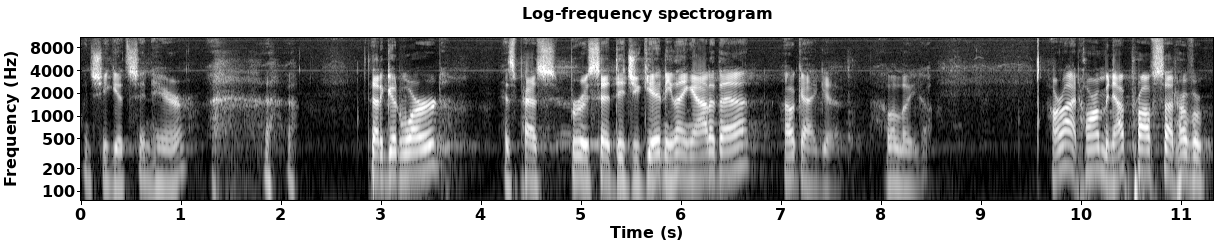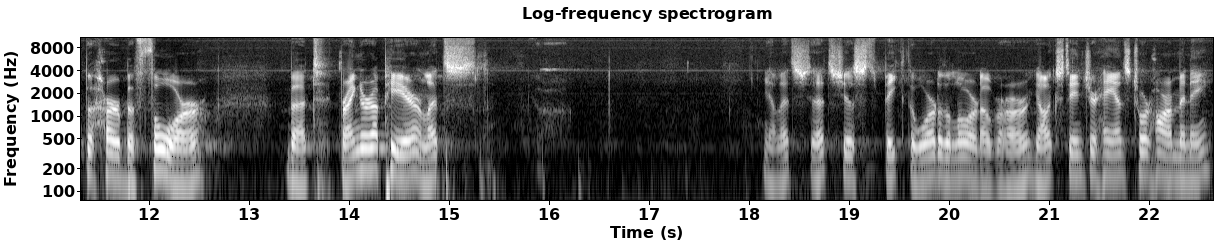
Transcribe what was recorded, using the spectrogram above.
when she gets in here. Is that a good word? As Pastor Bruce said, did you get anything out of that? Okay, good. Hallelujah. All right, Harmony, I prophesied over her before, but bring her up here and let's yeah, let's let's just speak the word of the Lord over her. Y'all extend your hands toward Harmony.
